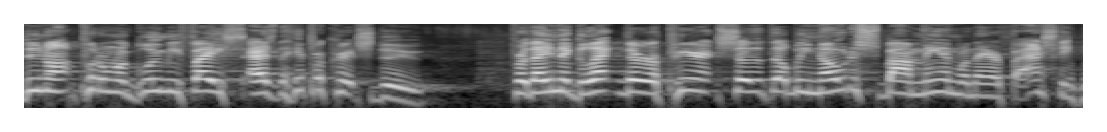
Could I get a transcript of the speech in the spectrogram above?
do not put on a gloomy face as the hypocrites do, for they neglect their appearance so that they'll be noticed by men when they are fasting.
